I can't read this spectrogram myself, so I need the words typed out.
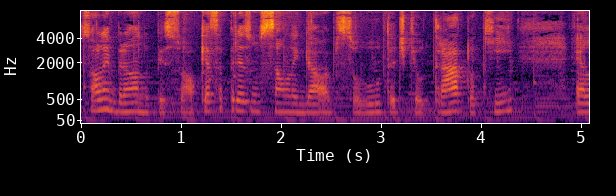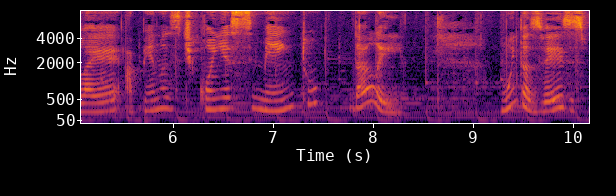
Só lembrando, pessoal, que essa presunção legal absoluta de que eu trato aqui, ela é apenas de conhecimento da lei. Muitas vezes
